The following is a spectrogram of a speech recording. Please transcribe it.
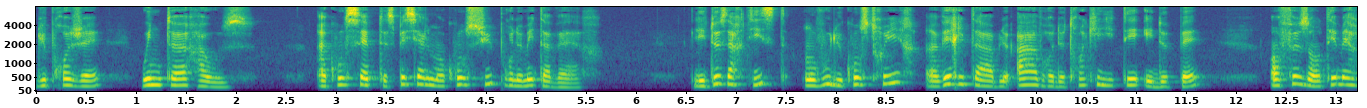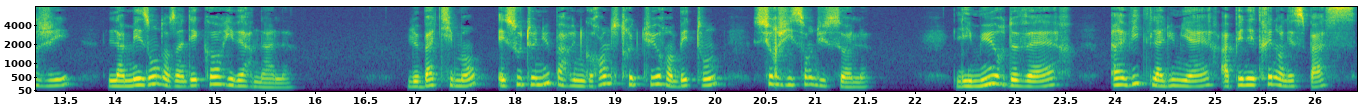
du projet Winter House, un concept spécialement conçu pour le métavers. Les deux artistes ont voulu construire un véritable havre de tranquillité et de paix en faisant émerger la maison dans un décor hivernal. Le bâtiment est soutenu par une grande structure en béton surgissant du sol. Les murs de verre invitent la lumière à pénétrer dans l'espace,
